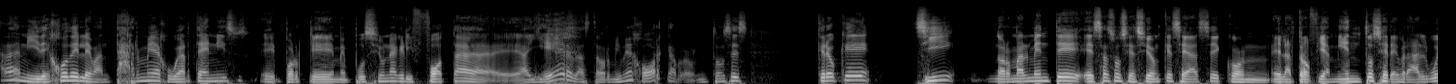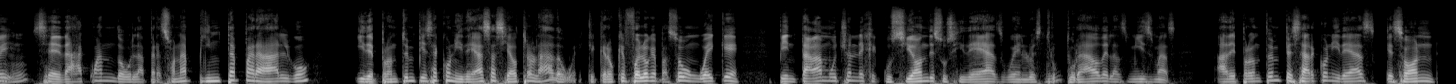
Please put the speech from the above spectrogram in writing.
nada, ni dejo de levantarme a jugar tenis eh, porque me puse una grifota eh, ayer, hasta dormí mejor, cabrón. Entonces, creo que sí, normalmente esa asociación que se hace con el atrofiamiento cerebral, güey, se da cuando la persona pinta para algo y de pronto empieza con ideas hacia otro lado, güey. Que creo que fue lo que pasó. Un güey que pintaba mucho en la ejecución de sus ideas, güey, en lo estructurado de las mismas, a de pronto empezar con ideas que son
